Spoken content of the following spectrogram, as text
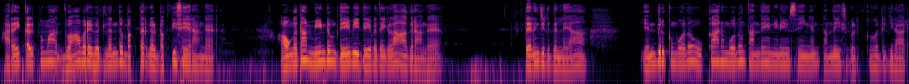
அரை கல்பமாக துவாபரகத்துலேருந்து பக்தர்கள் பக்தி செய்கிறாங்க அவங்க தான் மீண்டும் தேவி தேவதைகளாக ஆகுறாங்க. தெரிஞ்சிடுது இல்லையா? எந்திருக்கும் போதும் உட்காரும் போதும் தந்தையை நினைவு செய்யுங்கன்னு தந்தை கூறுகிறார்.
